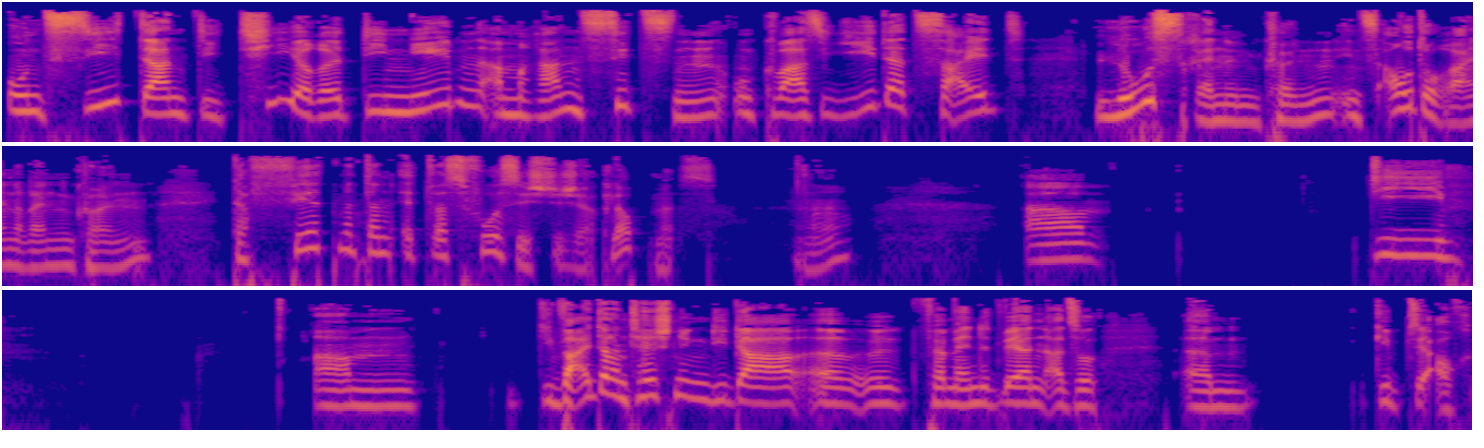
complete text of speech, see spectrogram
und sieht dann die Tiere, die neben am Rand sitzen und quasi jederzeit losrennen können, ins Auto reinrennen können. Da fährt man dann etwas vorsichtiger, glaubt mir es. Ja. Ähm, die, ähm, die weiteren Techniken, die da äh, verwendet werden, also ähm, gibt es ja auch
